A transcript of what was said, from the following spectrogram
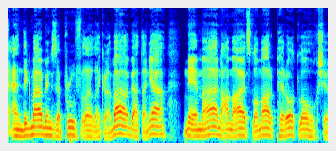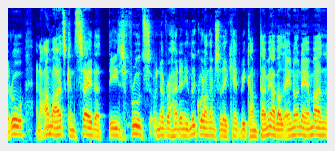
And the Gemara brings a proof uh, like Rabba, Be'atanya, Ne'eman, Amaretz, Lomar, Perot, Lo, Huksheru. And Amaretz can say that these fruits never had any liquid on them, so they can't become Tameh. Aval Eno Ne'eman,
